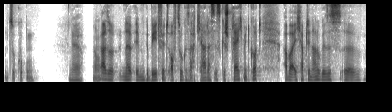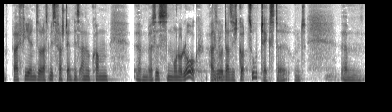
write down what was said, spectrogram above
und zu gucken. Ja. Ja. Also ne, im Gebet wird oft so gesagt, ja, das ist Gespräch mit Gott, aber ich habe den Eindruck, es ist äh, bei vielen so das Missverständnis angekommen, ähm, es ist ein Monolog, also mhm. dass ich Gott zutexte und ähm,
